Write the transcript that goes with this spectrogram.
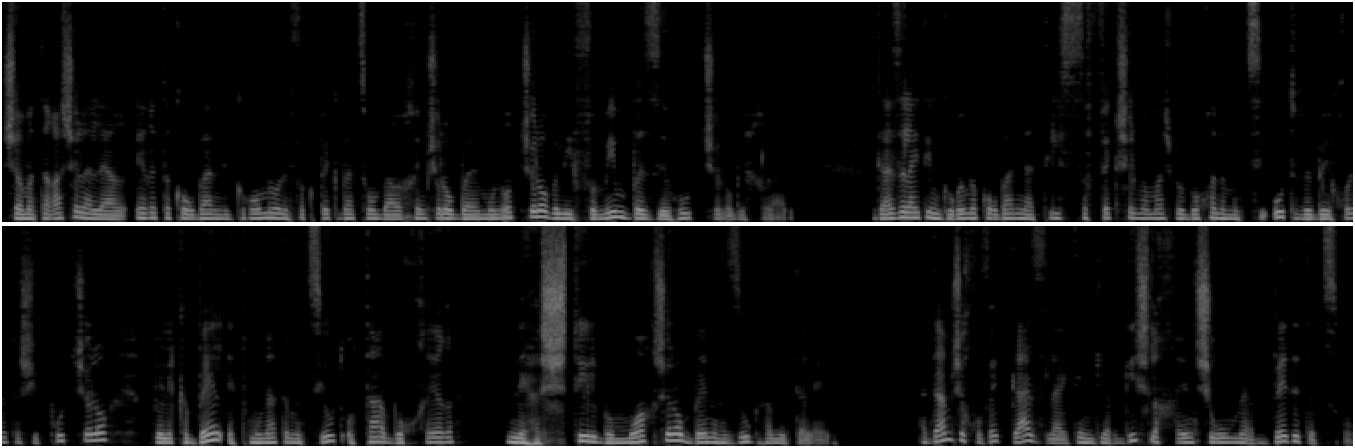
שהמטרה שלה לערער את הקורבן, לגרום לו לפקפק בעצמו בערכים שלו, באמונות שלו ולפעמים בזהות שלו בכלל. גזלייטינג גורם לקורבן להטיל ספק של ממש בבוחן המציאות וביכולת השיפוט שלו, ולקבל את תמונת המציאות אותה בוחר להשתיל במוח שלו בן הזוג המתעלל. אדם שחווה גזלייטינג ירגיש לכן שהוא מאבד את עצמו,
